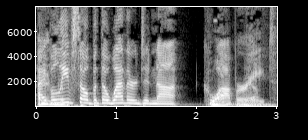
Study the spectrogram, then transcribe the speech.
I, didn't- believe so, but the weather did not cooperate.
